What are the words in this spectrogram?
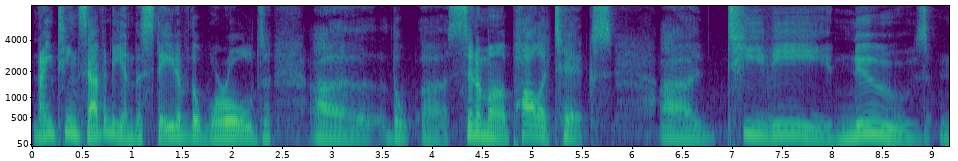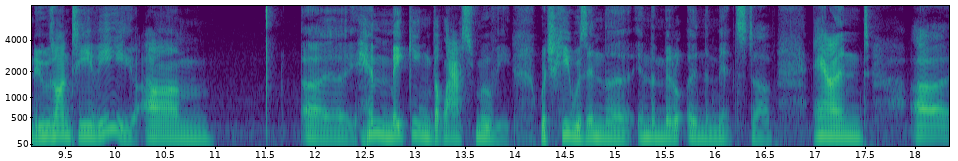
1970 and the state of the world, uh, the uh, cinema, politics, uh, TV, news, news on TV. Um, uh, him making the last movie, which he was in the in the middle in the midst of, and uh,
